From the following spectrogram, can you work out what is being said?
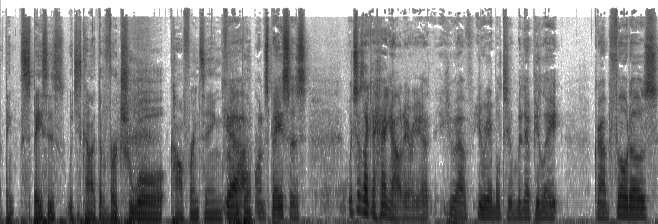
I think Spaces, which is kind of like the virtual conferencing for yeah, people. on Spaces, which is like a hangout area. You have you're able to manipulate, grab photos,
